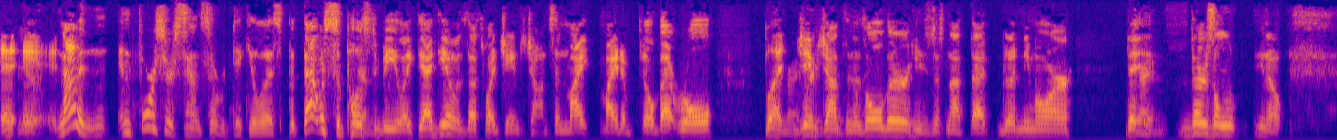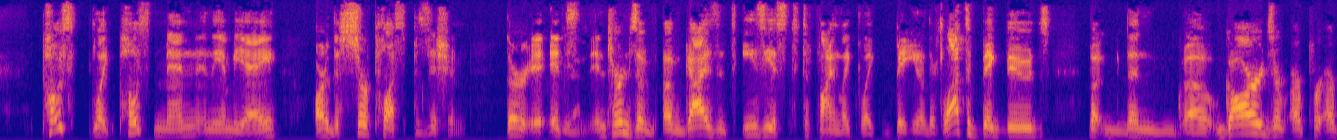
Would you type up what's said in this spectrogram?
eh, eh, yeah. a, a, not an enforcer sounds so ridiculous, but that was supposed yeah. to be like the idea was that's why James Johnson might, might have filled that role. But right, James Johnson is older. He's just not that good anymore. The, right. There's a, you know, post like post men in the NBA are the surplus position. They're it's yeah. in terms of of guys it's easiest to find like like big you know there's lots of big dudes but then uh, guards are are are,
